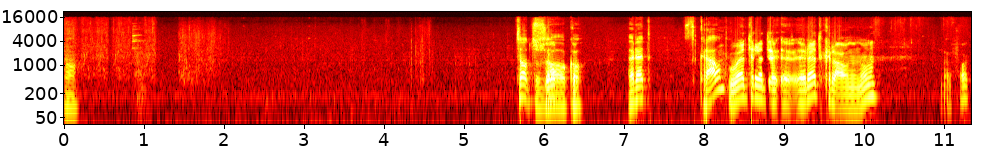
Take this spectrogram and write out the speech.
O. Co to za Co oko? Red Crown? Wet red, e, red crown, no. The fuck?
